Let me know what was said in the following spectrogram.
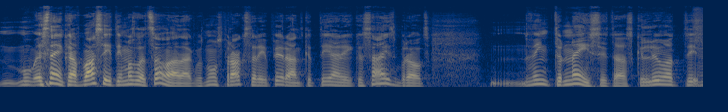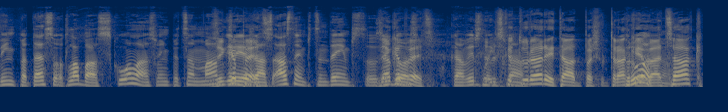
mu- es nezinu, kā basītī mazliet savādāk, bet mūsu praksa arī pierāda, ka tie arī, kas aizbrauc, viņi tur neizsitās. ka Ļoti, viņi pat esot labās skolās, viņi pēc tam Zini, atgriežas 18, 19 Zini, gados. kāpēc? Kā Tāpēc, virslīgas ka kā- tur arī tādi paši trakie Protams. vecāki.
